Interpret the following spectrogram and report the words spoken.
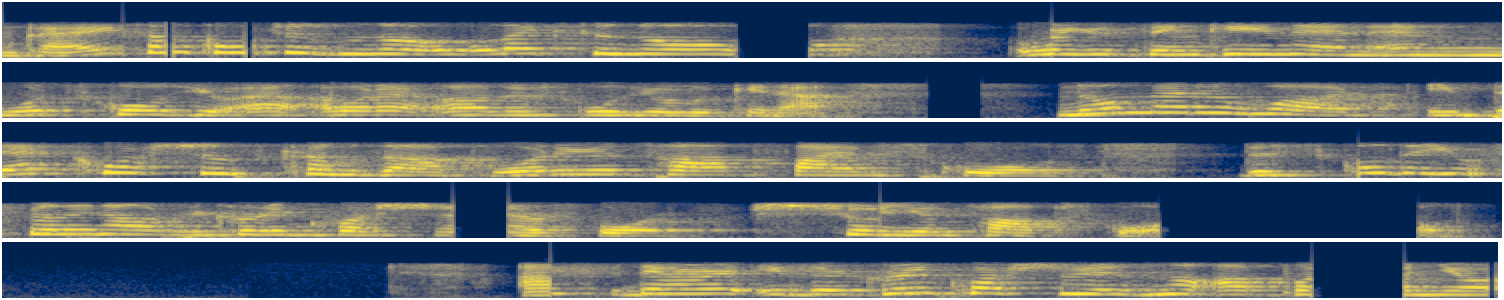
Okay, some coaches know like to know what you're thinking and, and what schools you uh, what other schools you're looking at. No matter what, if that question comes up, what are your top five schools? The school that you're filling out recruiting questionnaire for should be your top school. If there if the recruiting questionnaire is not up on your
